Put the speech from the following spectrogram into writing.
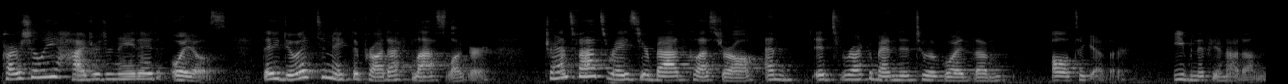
partially hydrogenated oils. They do it to make the product last longer. Trans fats raise your bad cholesterol, and it's recommended to avoid them altogether, even if you're not on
